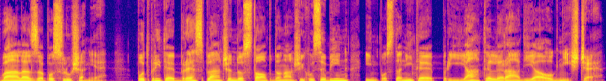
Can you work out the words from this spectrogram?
Hvala za poslušanje. Podprite brezplačen dostop do naših vsebin in postanite prijatelj Radia Ognišče.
